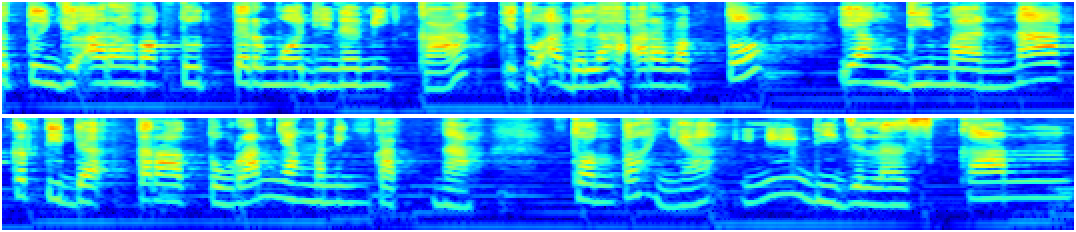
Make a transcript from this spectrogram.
petunjuk arah waktu termodinamika itu adalah arah waktu yang di mana ketidakteraturan yang meningkat. Nah, contohnya ini dijelaskan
